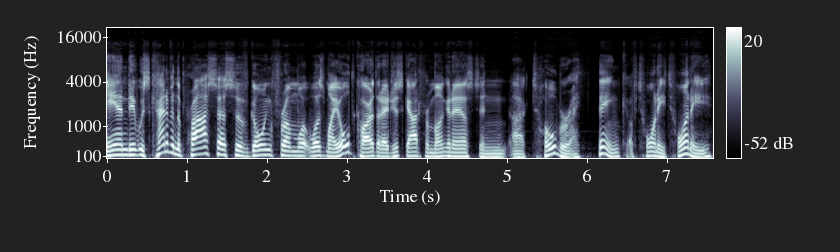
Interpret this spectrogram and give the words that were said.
And it was kind of in the process of going from what was my old car that I just got from Mungenast in October, I think, of 2020.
